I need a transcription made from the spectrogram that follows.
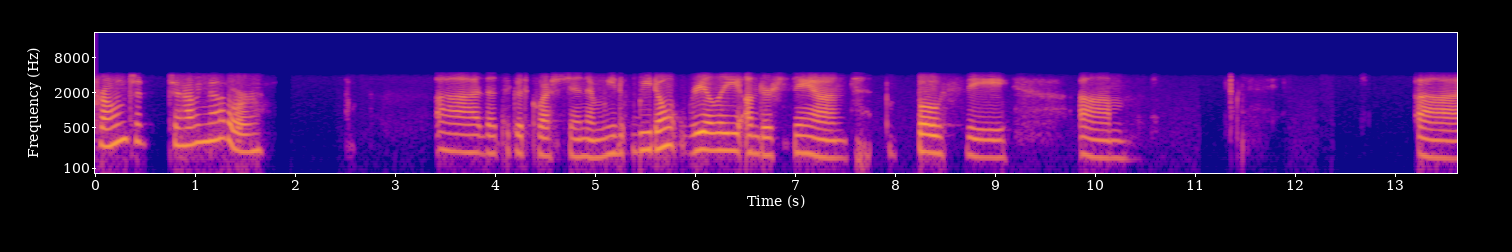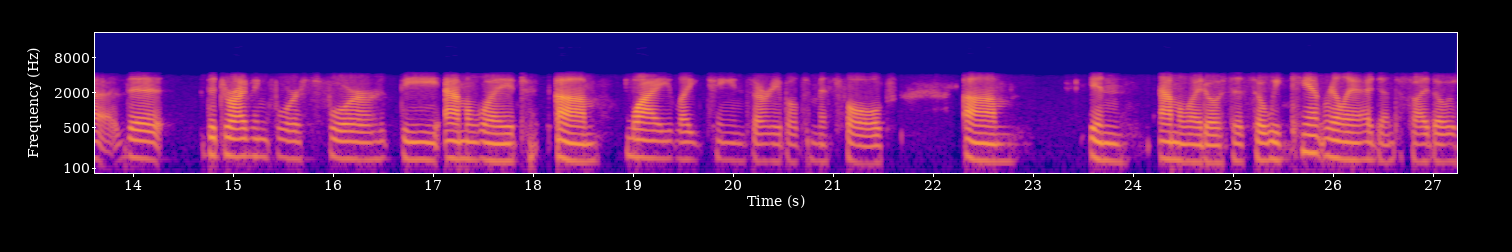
prone to, to having that, or? Uh, that's a good question, and we we don't really understand both the um, uh, the the driving force for the amyloid, um, why light chains are able to misfold um, in amyloidosis. So we can't really identify those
